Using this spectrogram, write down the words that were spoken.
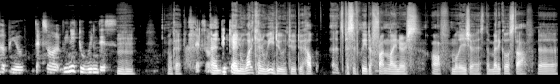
help you. That's all. We need to win this. hmm Okay. That's all. And and what can we do to to help uh, specifically the frontliners of Malaysia, the medical staff, the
